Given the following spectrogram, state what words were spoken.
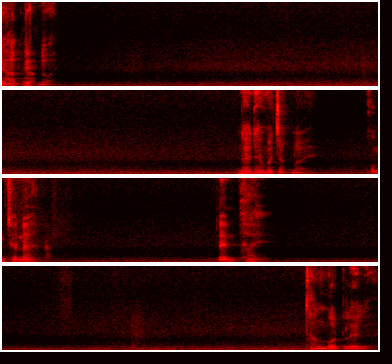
ยากนิดหน่อย นายได้มาจากไหน ผมชนะ เล่นไพ่ ทั้งหมดเลยเหรอ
